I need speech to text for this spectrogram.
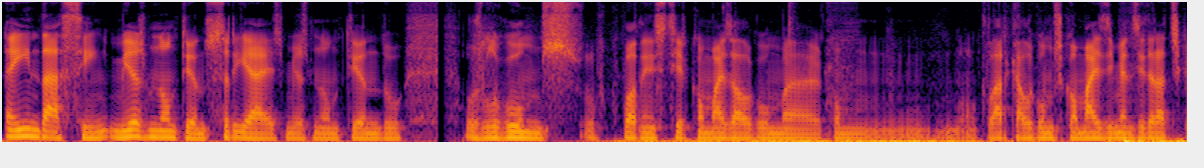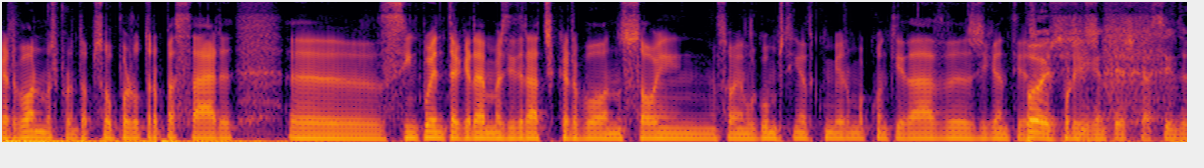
ainda assim, mesmo não tendo cereais, mesmo não tendo os legumes que podem existir com mais alguma, com, claro que há legumes com mais e menos hidratos de carbono, mas pronto, a pessoa para ultrapassar eh, 50 gramas de hidratos de carbono só em, só em legumes tinha de comer uma quantidade gigantesca. Pois, por isso, gigantesca, assim, por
